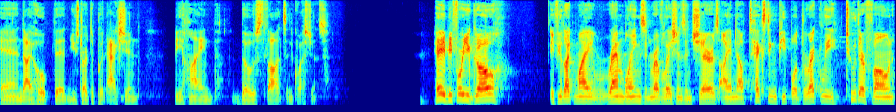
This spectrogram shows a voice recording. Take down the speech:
And I hope that you start to put action behind those thoughts and questions. Hey, before you go, if you like my ramblings and revelations and shares, I am now texting people directly to their phone.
